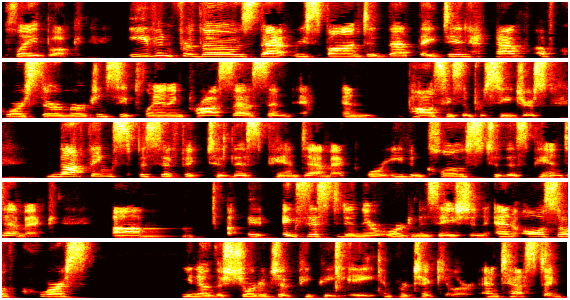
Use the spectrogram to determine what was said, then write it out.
playbook even for those that responded that they did have, of course, their emergency planning process and, and policies and procedures, nothing specific to this pandemic or even close to this pandemic um, existed in their organization. And also, of course, you know, the shortage of PPE in particular and testing.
